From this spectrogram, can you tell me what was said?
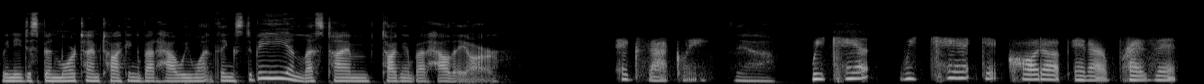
We need to spend more time talking about how we want things to be and less time talking about how they are. Exactly. Yeah. We can't we can't get caught up in our present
